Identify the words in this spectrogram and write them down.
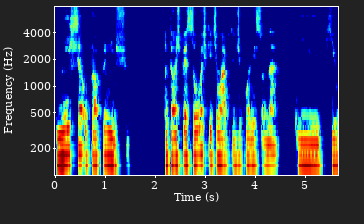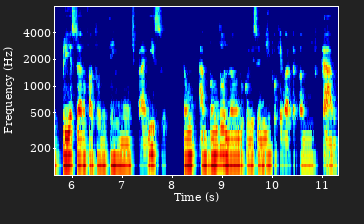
nicha o próprio nicho. Então, as pessoas que tinham o hábito de colecionar e que o preço era um fator determinante para isso, estão abandonando o colecionismo porque agora está ficando muito caro.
